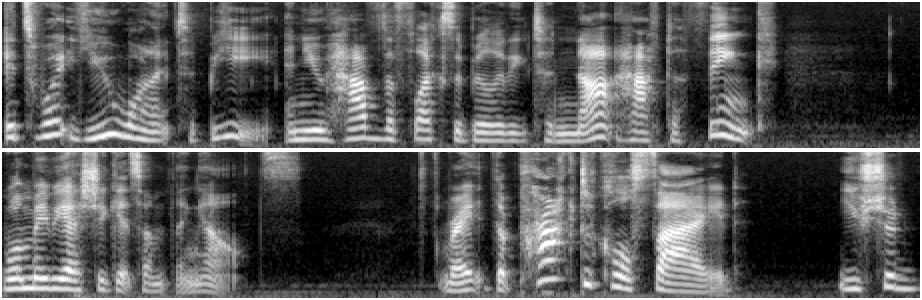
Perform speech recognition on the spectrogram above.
it's what you want it to be. And you have the flexibility to not have to think, well, maybe I should get something else, right? The practical side, you should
